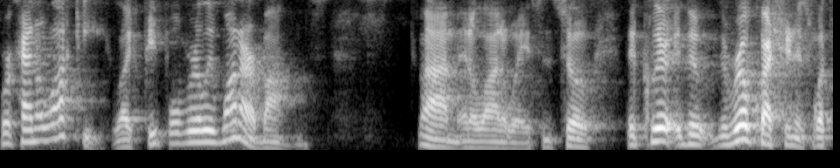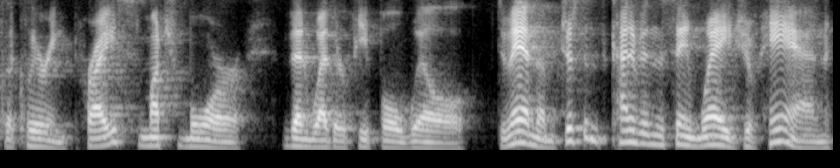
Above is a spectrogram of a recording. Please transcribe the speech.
we're kind of lucky; like people really want our bonds um, in a lot of ways. And so the clear the, the real question is what's the clearing price, much more than whether people will demand them. Just in kind of in the same way, Japan,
